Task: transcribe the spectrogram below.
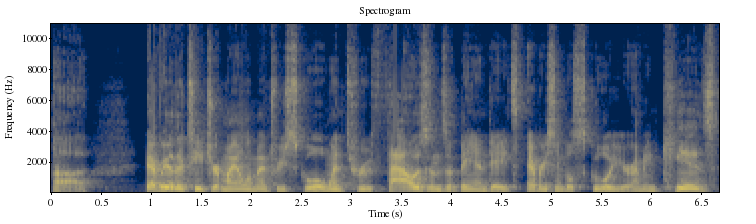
uh, Every other teacher at my elementary school went through thousands of band aids every single school year. I mean, kids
